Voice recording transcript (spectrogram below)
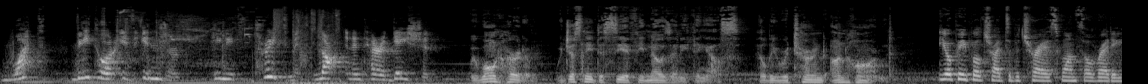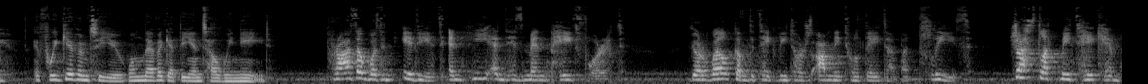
What? Veetor is injured. He needs treatment, not an interrogation. We won't hurt him. We just need to see if he knows anything else. He'll be returned unharmed. Your people tried to betray us once already. If we give him to you, we'll never get the intel we need. Prazza was an idiot, and he and his men paid for it. You're welcome to take Veetor's Omnitool data, but please, just let me take him.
